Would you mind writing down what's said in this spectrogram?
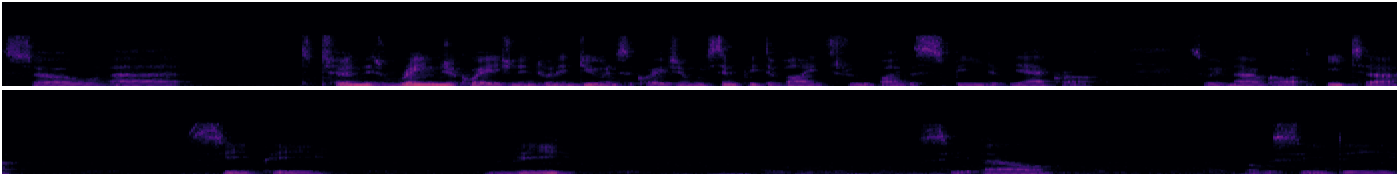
So uh, to turn this range equation into an endurance equation, we simply divide through by the speed of the aircraft. So we've now got eta Cp v Cl over Cd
